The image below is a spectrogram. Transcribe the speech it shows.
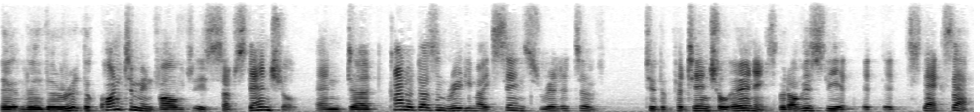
The, the, the, the quantum involved is substantial and uh, kind of doesn't really make sense relative to the potential earnings, but obviously it, it, it stacks up.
